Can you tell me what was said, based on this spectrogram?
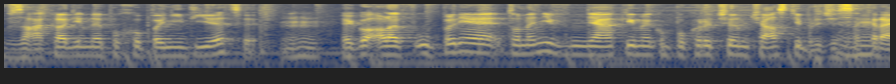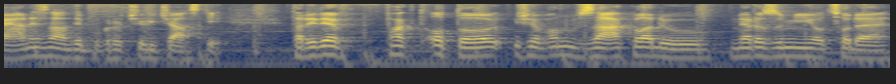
v základním nepochopení té věci. Mm-hmm. Jako, ale v úplně, to není v nějakým jako pokročilém části, protože mm-hmm. sakra, já neznám ty pokročilé části. Tady jde fakt o to, že on v základu nerozumí, o co jde.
